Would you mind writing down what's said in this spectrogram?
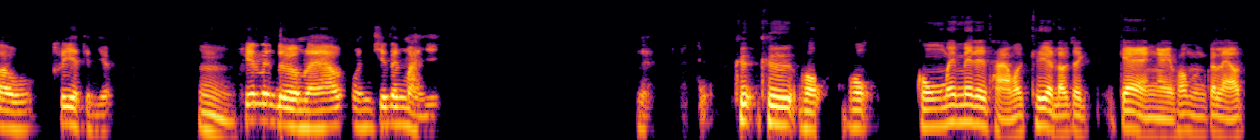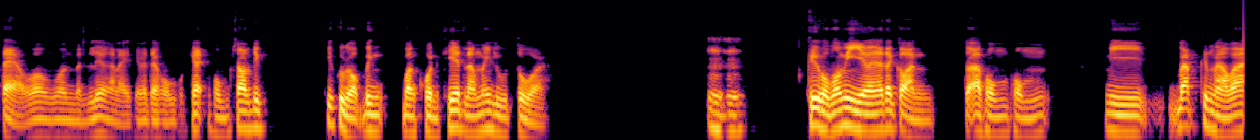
เราเครียดกันเยอะ อืมเครียดเรื่องเดิมแล้ว มันเครียดเรื่องใหม่อีกคือคือผมผมคงไม่ไม่ได้ถามว่าเครียดเราจะแก้ยังไง เพราะมันก็แล้วแต่ว่ามันเป็นเรื่องอะไรใช่ไหมแต่ผมแค่ผมชอบที่ที่คุณบอกเป็นบางคนเครียดแล้วไม่รู้ตัว อือฮึคือผมว่ามีเยอะนะแต่ก่อนแต่ผมผมมีแวบขึ้นมาว่า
